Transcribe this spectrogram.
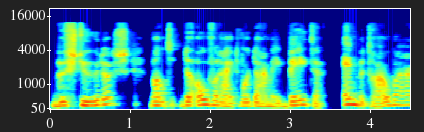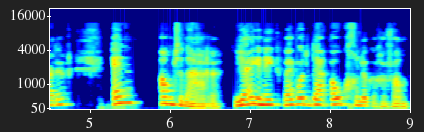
Bestuurders, want de overheid wordt daarmee beter en betrouwbaarder. En ambtenaren, jij en ik, wij worden daar ook gelukkiger van.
